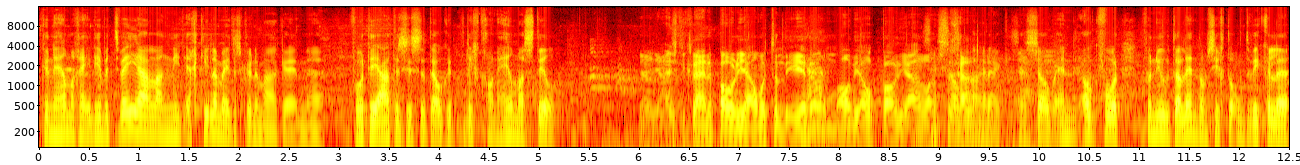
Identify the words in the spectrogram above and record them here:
kunnen helemaal geen, die hebben twee jaar lang niet echt kilometers kunnen maken. En uh, voor theaters is het ook, het ligt gewoon helemaal stil. Ja, juist die kleine podia om het te leren, ja. om al die open podia langs te gaan. Dat is zo belangrijk. Zijn zo, en ook voor, voor nieuw talent om zich te ontwikkelen,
